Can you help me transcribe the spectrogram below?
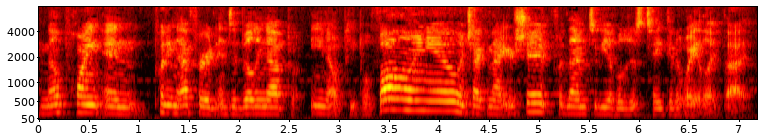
no point in putting effort into building up you know people following you and checking out your shit for them to be able to just take it away like that.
